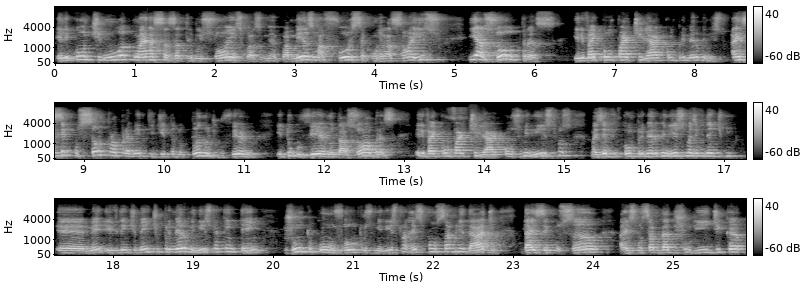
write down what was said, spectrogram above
ele continua com essas atribuições, com, as, com a mesma força com relação a isso, e as outras ele vai compartilhar com o primeiro-ministro. A execução propriamente dita do plano de governo e do governo das obras, ele vai compartilhar com os ministros, mas com o primeiro-ministro, mas evidente, é, evidentemente o primeiro-ministro é quem tem, junto com os outros ministros, a responsabilidade da execução, a responsabilidade jurídica,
